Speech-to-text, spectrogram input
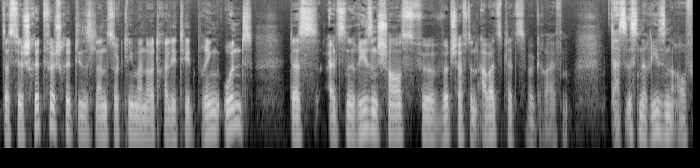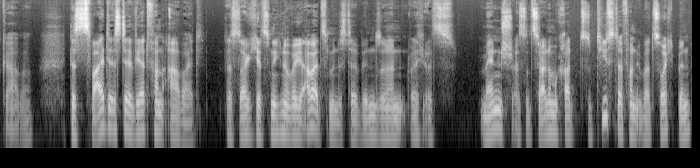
dass wir Schritt für Schritt dieses Land zur Klimaneutralität bringen und das als eine Riesenchance für Wirtschaft und Arbeitsplätze begreifen. Das ist eine Riesenaufgabe. Das zweite ist der Wert von Arbeit. Das sage ich jetzt nicht nur, weil ich Arbeitsminister bin, sondern weil ich als Mensch, als Sozialdemokrat zutiefst davon überzeugt bin,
